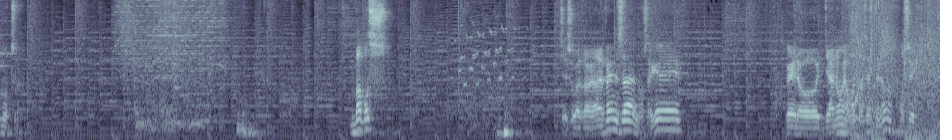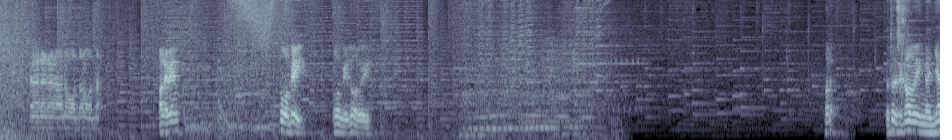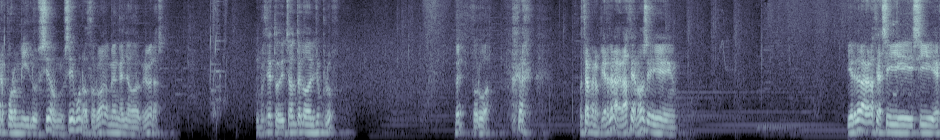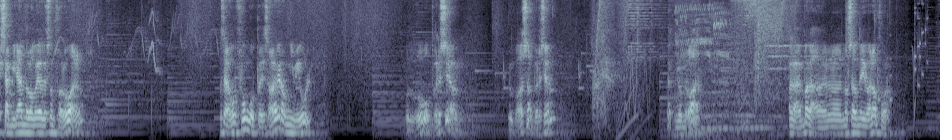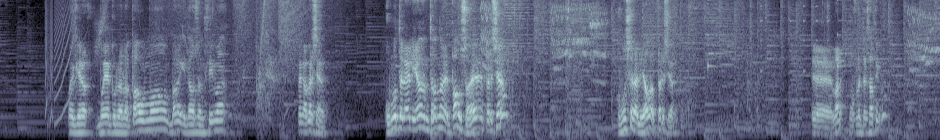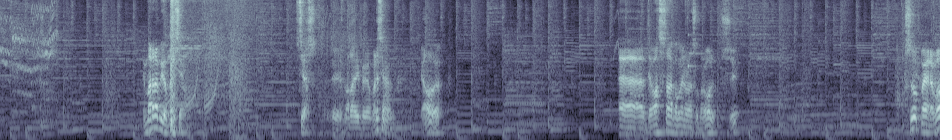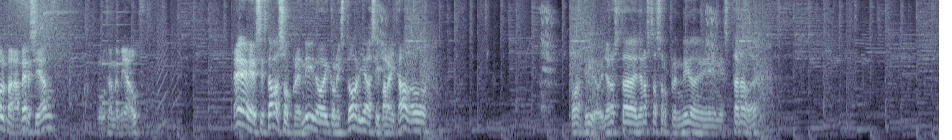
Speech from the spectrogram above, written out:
mucho. Vamos. Se sube otra vez la defensa, no sé qué. Pero ya no me aguantas este, ¿no? ¿O sí? No, no, no, no, no aguanta, no aguanta. Vale, ven. Todo ok. Todo ok, todo ok. Vale. No te has dejado de engañar por mi ilusión. Sí, bueno, Zorba me ha engañado de primeras. Por cierto, he dicho antes lo del Jump ¿Ve? Zorua. Hostia, pero pierde la gracia, ¿no? Si... Pierde la gracia si, si examinándolo veo que es un Zorua, ¿no? Sea, un fungo, pensaba que era un Mimigul. Oh, Persian. ¿Qué pasa, Persian? ¿Dónde va? Venga, ven para no, sé dónde iba el Oxford. Voy, a curar a Paumo, vale, quitados encima. Venga, Persian. ¿Cómo te la he liado entrando en pausa, eh, Persian? ¿Cómo se le ha liado a Persian? Eh, vale, flete estático. Es más rápido Persian. Hostias, es más rápido Persian. Cuidado, eh. Eh, ¿Te vas a comer una Super Bowl? Sí. Super Bowl para Persian. Evolución de Meowth. ¡Eh! Si estaba sorprendido y con historias y paralizado. Oh, tío, ya no está, ya no está sorprendido ni, ni está nada, eh.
